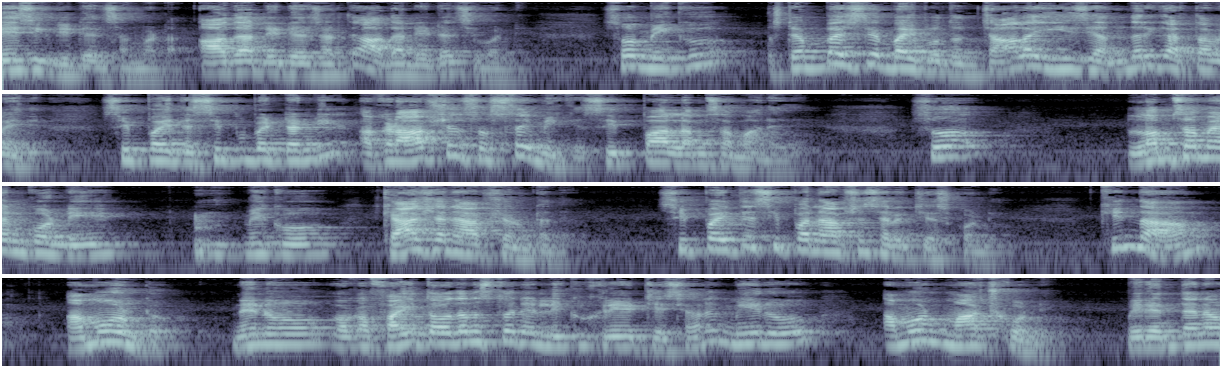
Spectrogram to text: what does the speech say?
బేసిక్ డీటెయిల్స్ అనమాట ఆధార్ డీటెయిల్స్ అడితే ఆధార్ డీటెయిల్స్ ఇవ్వండి. సో మీకు స్టెప్ బై స్టెప్ అయిపోతుంది. చాలా ఈజీ అందరికీ అర్థమైంది. సిప్ అయితే సిప్ పెట్టండి. అక్కడ ఆప్షన్స్ వస్తాయి మీకు. సిప్పా లంసమా అనేది. సో లంసమే అనుకోండి మీకు క్యాష్ అనే ఆప్షన్ ఉంటుంది. సిప్ అయితే సిప్ అనే ఆప్షన్ సెలెక్ట్ చేసుకోండి. కింద అమౌంట్ నేను ఒక ఫైవ్ థౌజండ్స్తో నేను లింక్ క్రియేట్ చేశాను మీరు అమౌంట్ మార్చుకోండి. మీరు ఎంతైనా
